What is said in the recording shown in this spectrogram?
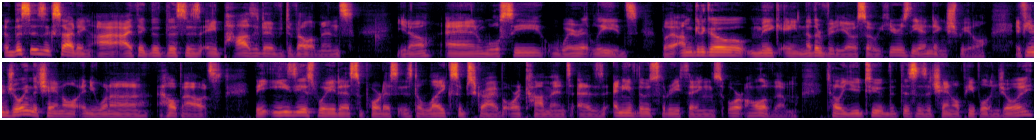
this is exciting. I, I think that this is a positive development you know, and we'll see where it leads. But I'm going to go make another video. So here's the ending spiel. If you're enjoying the channel and you want to help out, the easiest way to support us is to like, subscribe, or comment as any of those three things or all of them. Tell YouTube that this is a channel people enjoy,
